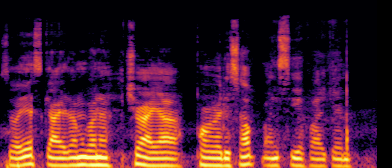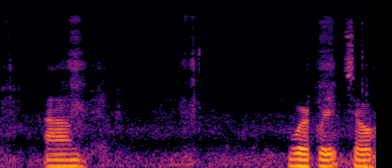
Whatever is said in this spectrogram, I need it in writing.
so yes guys i'm gonna try uh power this up and see if i can um, work with it. So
